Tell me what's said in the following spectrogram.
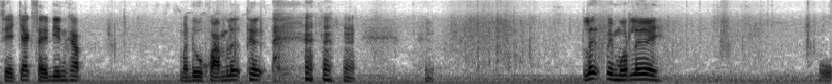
เสียแจ็คใส่ดินครับ มาดูความเลอะเทอะเลอะไปหมดเลย โอ้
